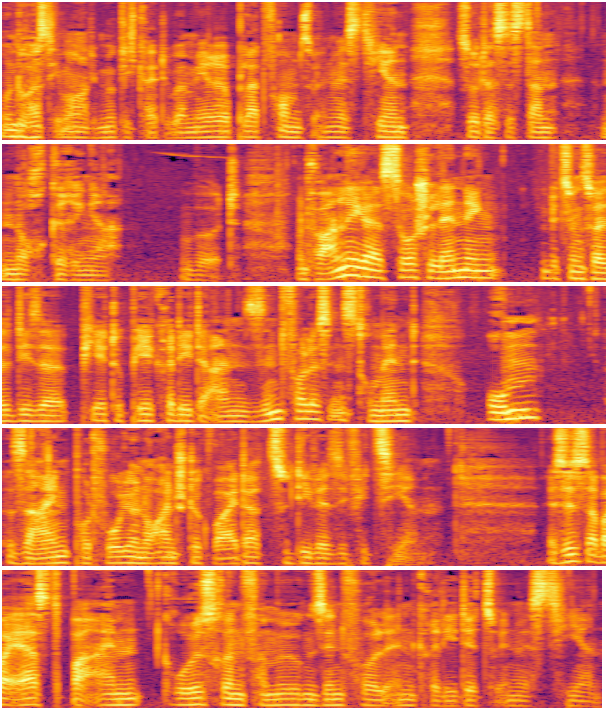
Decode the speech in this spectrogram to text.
und du hast immer noch die Möglichkeit über mehrere Plattformen zu investieren, so dass es dann noch geringer wird. Und für Anleger ist Social Lending bzw. diese Peer-to-Peer-Kredite ein sinnvolles Instrument, um sein Portfolio noch ein Stück weiter zu diversifizieren. Es ist aber erst bei einem größeren Vermögen sinnvoll, in Kredite zu investieren.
